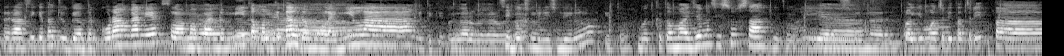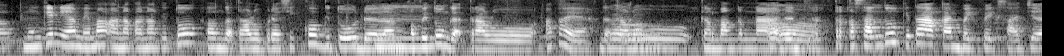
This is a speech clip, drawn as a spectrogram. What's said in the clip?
relasi kita juga berkurang kan ya selama Iya, pandemi benar. teman Iya. kita udah mulai ngilang gitu-gitu. Benar-benar, Sibuk benar. sendiri-sendiri lah gitu. buat ketemu aja masih susah gitu kan Iya. Bener. Lagi mau cerita-cerita. Mungkin ya memang anak-anak itu eh, nggak terlalu beresiko gitu dalam covid tuh nggak terlalu apa ya nggak terlalu, terlalu- gampang kena Oh, dan oh. ter- terkesan tuh kita akan baik-baik saja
